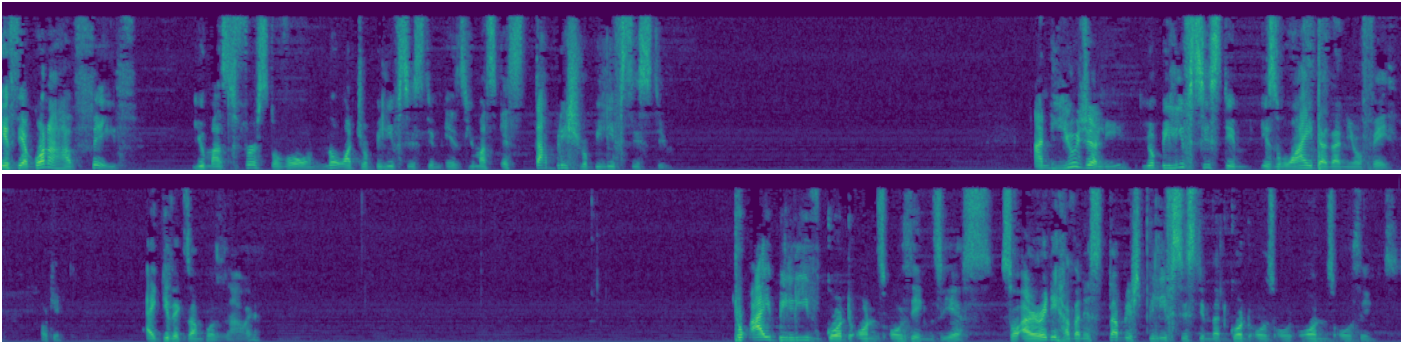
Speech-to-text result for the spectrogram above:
if you're going to have faith, you must first of all know what your belief system is. You must establish your belief system. And usually, your belief system is wider than your faith. Okay. I give examples now. Eh? Do I believe God owns all things? Yes. So I already have an established belief system that God owns all, owns all things.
